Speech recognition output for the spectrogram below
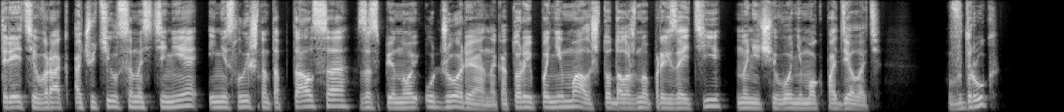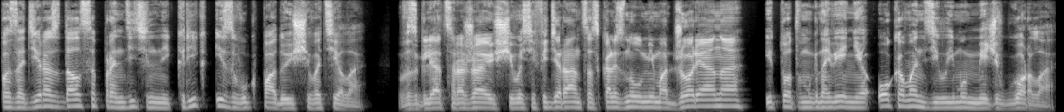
Третий враг очутился на стене и неслышно топтался за спиной у Джориана, который понимал, что должно произойти, но ничего не мог поделать. Вдруг позади раздался пронзительный крик и звук падающего тела. Взгляд сражающегося федеранца скользнул мимо Джориана, и тот в мгновение ока вонзил ему меч в горло.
